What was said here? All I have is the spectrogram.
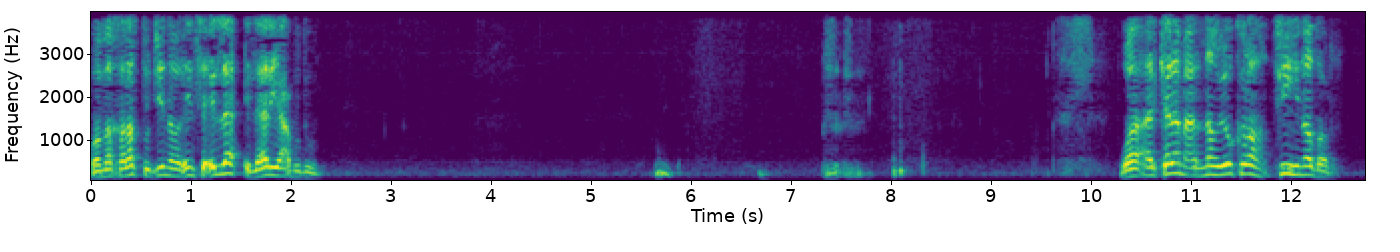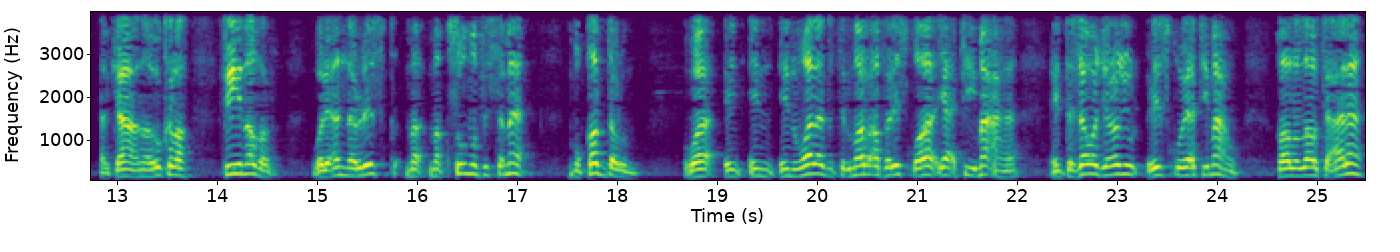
وما خلقت الجن والإنس إلا إلا ليعبدون. والكلام عن أنه يكره فيه نظر. الكلام عن أنه يكره فيه نظر. ولأن الرزق مقسوم في السماء مقدر. وإن إن إن ولدت المرأة فرزقها يأتي معها. إن تزوج رجل رزقه يأتي معه. قال الله تعالى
